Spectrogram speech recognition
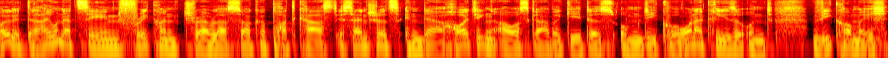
Folge 310 Frequent Traveler Circle Podcast Essentials. In der heutigen Ausgabe geht es um die Corona-Krise und wie komme ich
